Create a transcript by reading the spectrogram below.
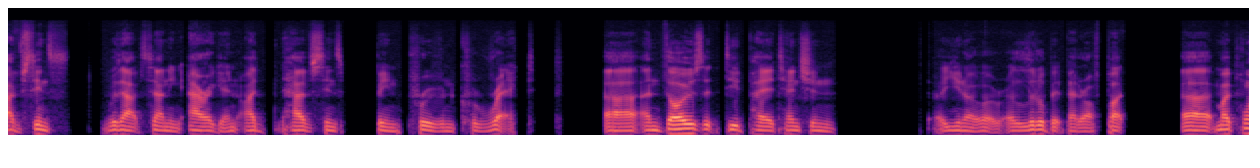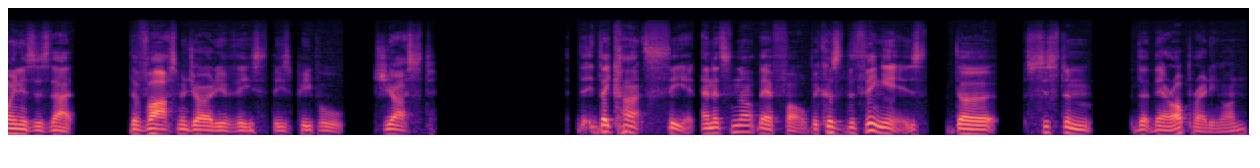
I've since, without sounding arrogant, I have since been proven correct. Uh, and those that did pay attention, uh, you know, are a little bit better off. But uh, my point is, is that the vast majority of these these people just they can't see it and it's not their fault because the thing is the system that they're operating on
